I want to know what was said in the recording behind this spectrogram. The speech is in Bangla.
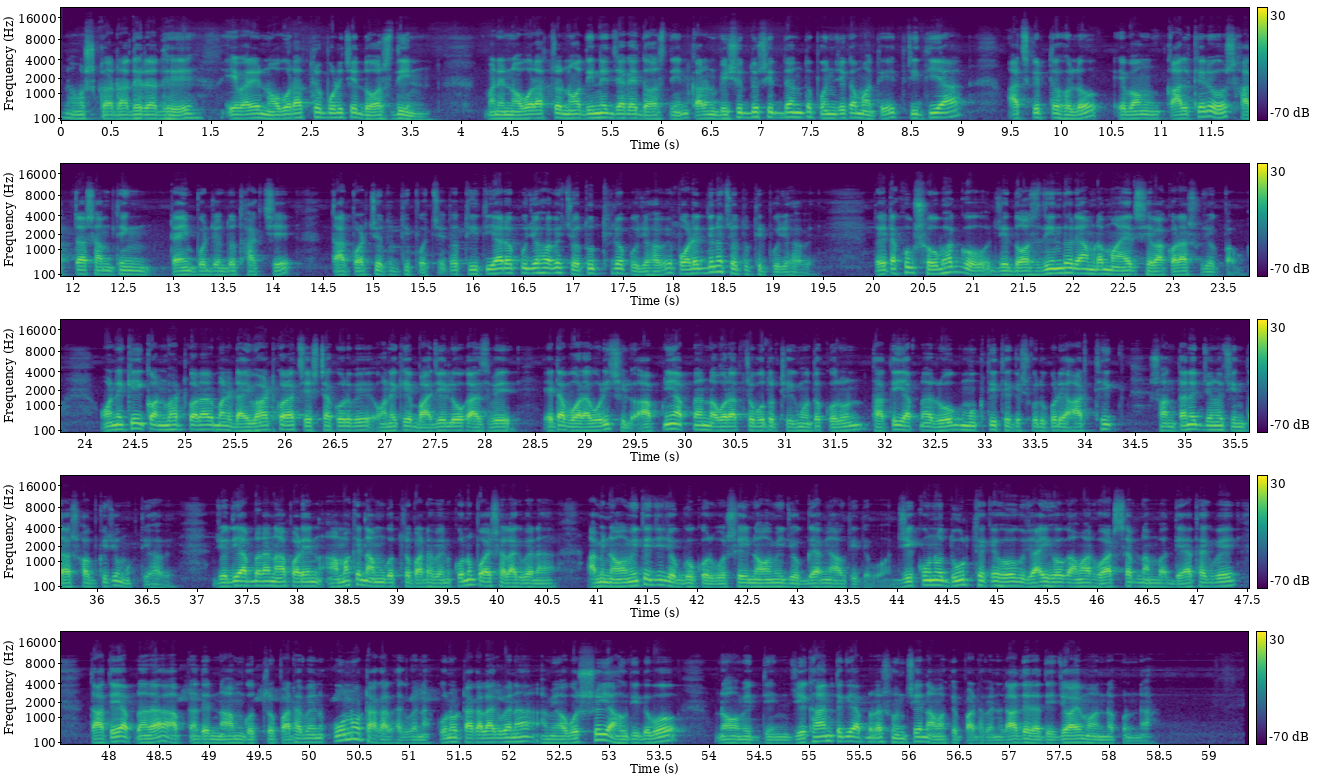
নমস্কার, রাধে রাধে। এবারে নবরাত্র পড়েছে দশ দিন। মানে নবরাত্র ন দিনের জায়গায় দশ দিন। কারণ বিশুদ্ধ সিদ্ধান্ত পঞ্জিকা মতে তৃতীয়া আজকের তো হলো এবং কালকেরও সাতটা সামথিং টাইম পর্যন্ত থাকছে। তারপর চতুর্থী পড়ছে। তো তৃতীয়ারও পুজো হবে, চতুর্থীরও পুজো হবে, পরের দিনও চতুর্থীর পুজো হবে। তো এটা খুব সৌভাগ্য যে দশ দিন ধরে আমরা মায়ের সেবা করার সুযোগ পাবো। অনেকেই কনভার্ট করার মানে ডাইভার্ট করার চেষ্টা করবে, অনেকে বাজে লোক আসবে এটা বরাবরই ছিল। আপনি আপনার নবরাত্র নবরাত্রব্রত ঠিকমতো করুন, তাতেই আপনার রোগ মুক্তি থেকে শুরু করে আর্থিক সন্তানের জন্য চিন্তা সব কিছু মুক্তি হবে। যদি আপনারা না পারেন, আমাকে নামগোত্র পাঠাবেন, কোনো পয়সা লাগবে না। আমি নবমীতে যে যজ্ঞ করব, সেই নবমী যজ্ঞে আমি আহুতি দেবো। যে কোনো দূর থেকে হোক, যাই হোক, আমার হোয়াটসঅ্যাপ নাম্বার দেয়া থাকবে। তাতে আপনারা আপনাদের নাম গোত্র পাঠাবেন, কোনো টাকা লাগবে না। কোনো টাকা লাগবে না, আমি অবশ্যই আহুতি দেবো। নবমীর দিন। যেখান থেকে আপনারা শুনছেন আমাকে পাঠাবেন। রাধে রাধে জয় মা অন্নপূর্ণা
